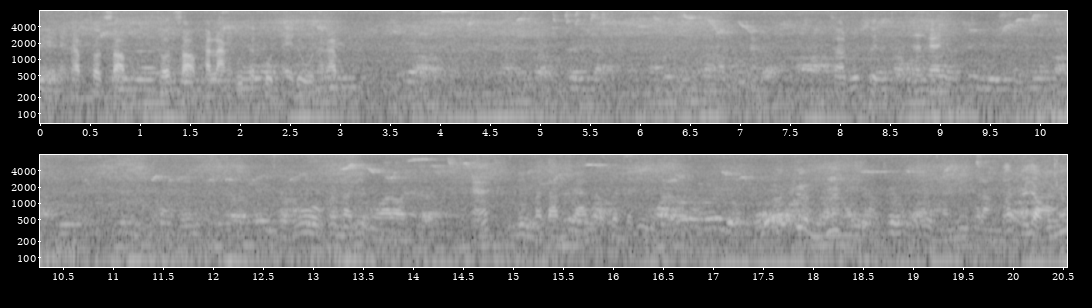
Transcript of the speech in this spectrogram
นี่นะครับทดสอบทดสอบพลังพุทธคุณให้ดูนะครับความรู้สึกยังไงโอ้ขึ้นมาที่หัวเราเนี่ยฮะวิ่งมาตามแขนเราขึ้นไปที่หัวเราเครื่องนะมันมีพลังถ้าขยับอย่างนี้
